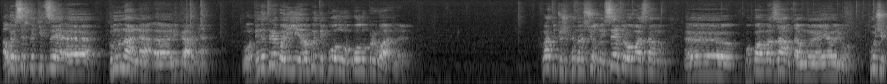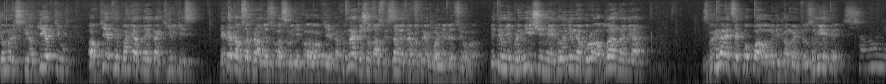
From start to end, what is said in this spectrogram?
але все ж таки це е, комунальна е, лікарня. От. І не треба її робити полу, полуприватною. Хватить уже розчетних центрів у вас там е, по, глазам, там, е, я говорю, куча комерційних об'єктів, аптек непонятна яка кількість. Яка там сохранність у вас в цих аптеках? Ви знаєте, що там спеціальні треба требування для цього? І темні приміщення, і холодильне обладнання. Зберігається як попало медикаменти, розумієте? Шановні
